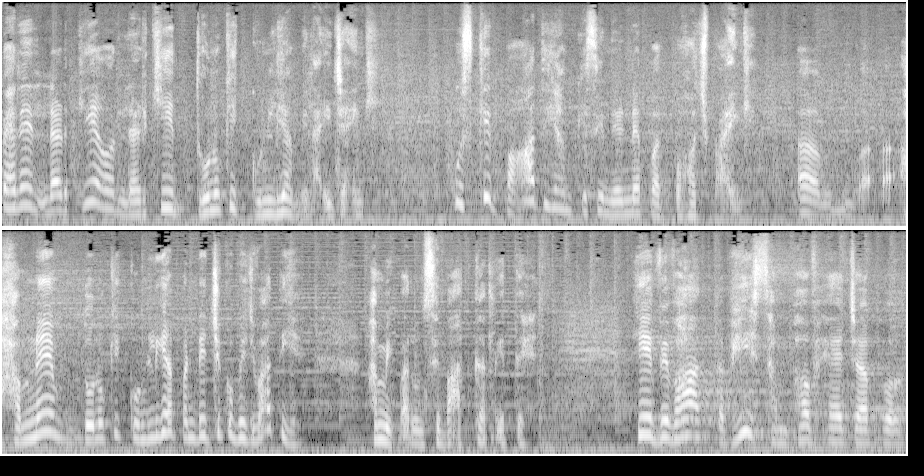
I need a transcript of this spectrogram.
पहले लड़के और लड़की दोनों की कुंडलियाँ मिलाई जाएँगी। उसके बाद ही हम किसी निर्णय पर पहुँच पाएँगे। अम, हमने दोनों की कुंडलियाँ पंडित जी को भिजवा दी है। हम एक बार उनसे बात कर लेते हैं। ये विवाह तभी संभव है जब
